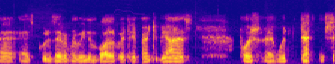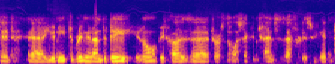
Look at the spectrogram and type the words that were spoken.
uh, as good as I've ever been involved with them to be honest but uh, with that said, uh, you need to bring it on the day, you know, because uh, there's no second chances after this weekend.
